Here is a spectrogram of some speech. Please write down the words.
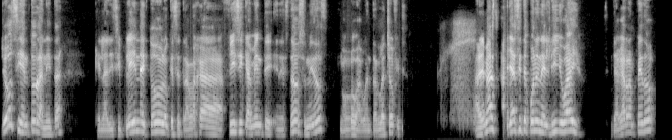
Yo siento, la neta, que la disciplina y todo lo que se trabaja físicamente en Estados Unidos no lo va a aguantar la Chofis. Además, allá sí te ponen el DUI. Si te agarran pedo,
